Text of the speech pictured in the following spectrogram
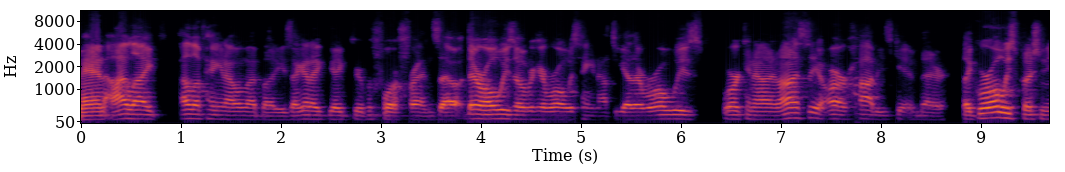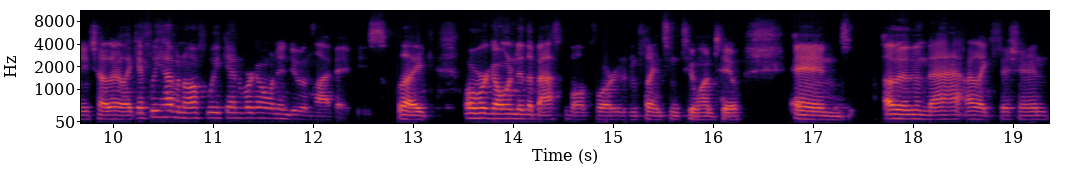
Man, I like I love hanging out with my buddies. I got a good group of four friends out. They're always over here. We're always hanging out together. We're always working out. And honestly, our hobbies getting better. Like we're always pushing each other. Like if we have an off weekend, we're going and doing live ABs. Like, or we're going to the basketball court and playing some two on two. And other than that, I like fishing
